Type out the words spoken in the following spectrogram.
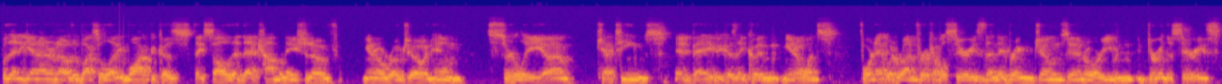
but then again, I don't know. The Bucks will let him walk because they saw that that combination of you know Rojo and him certainly um, kept teams at bay because they couldn't, you know, once Fournette would run for a couple series, then they bring Jones in, or even during the series,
